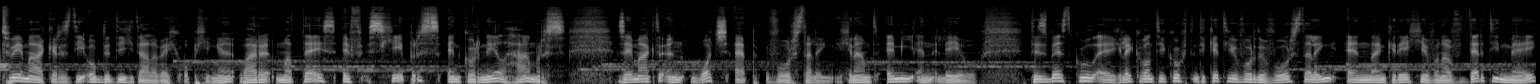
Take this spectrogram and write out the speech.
Twee makers die ook de digitale weg opgingen waren Matthijs F. Schepers en Corneel Hamers. Zij maakten een WhatsApp-voorstelling genaamd Emmy en Leo. Het is best cool eigenlijk, want je kocht een ticketje voor de voorstelling en dan kreeg je vanaf 13 mei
